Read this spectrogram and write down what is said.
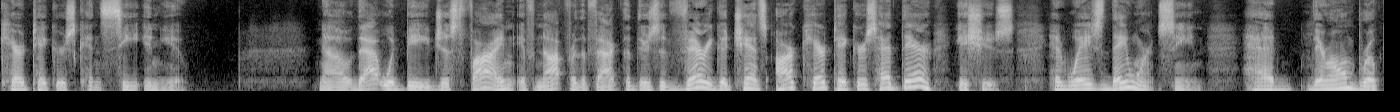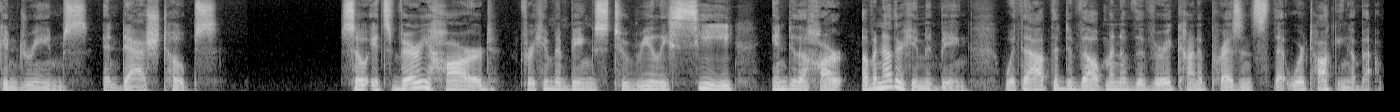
caretakers can see in you. Now, that would be just fine if not for the fact that there's a very good chance our caretakers had their issues, had ways they weren't seen, had their own broken dreams and dashed hopes. So it's very hard for human beings to really see into the heart of another human being without the development of the very kind of presence that we're talking about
